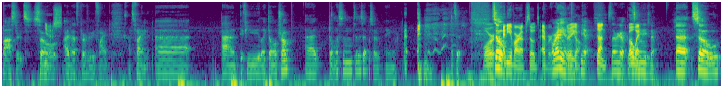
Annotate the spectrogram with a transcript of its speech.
bastards. So Yes. I, that's perfectly fine. That's fine. Uh, and if you like Donald Trump, uh, don't listen to this episode anymore. that's it. or So- any of our episodes ever. Or any of there them. you go. Yeah. Done. So there we go. Go That's all away. you need to know. Uh, so,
